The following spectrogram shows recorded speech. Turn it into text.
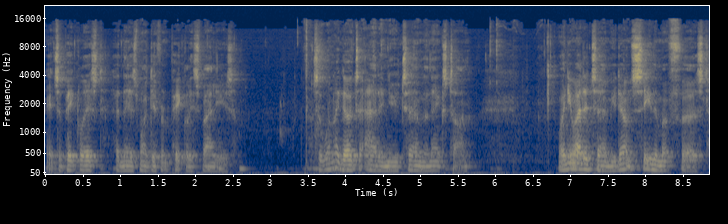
It's a pick list, and there's my different pick list values. So when I go to add a new term the next time, when you add a term, you don't see them at first,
